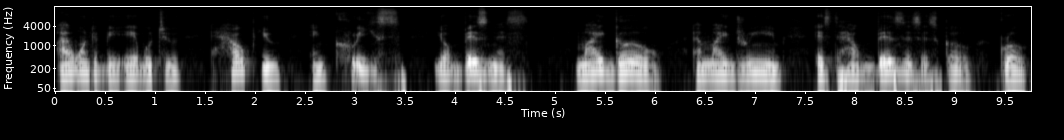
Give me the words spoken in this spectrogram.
I want to be able to help you increase your business. My goal and my dream is to help businesses go grow.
